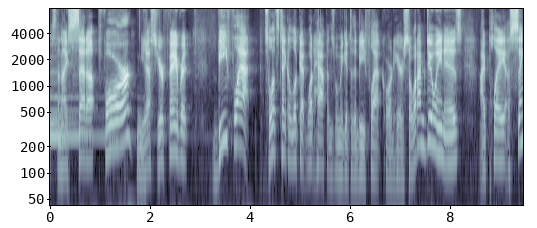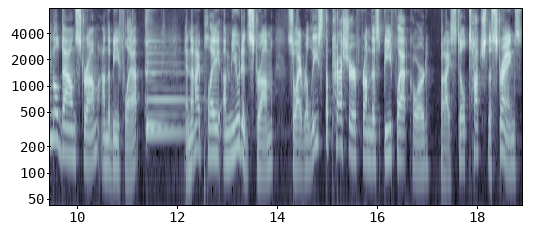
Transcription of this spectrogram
It's the nice setup for, yes, your favorite, B flat. So let's take a look at what happens when we get to the B flat chord here. So what I'm doing is I play a single down strum on the B flat, and then I play a muted strum. So I release the pressure from this B flat chord, but I still touch the strings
